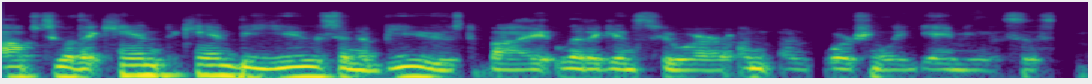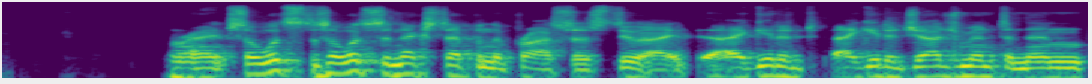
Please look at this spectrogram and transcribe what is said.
obstacle that can can be used and abused by litigants who are un- unfortunately gaming the system. Right. So what's so what's the next step in the process? Do I I get a I get a judgment and then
